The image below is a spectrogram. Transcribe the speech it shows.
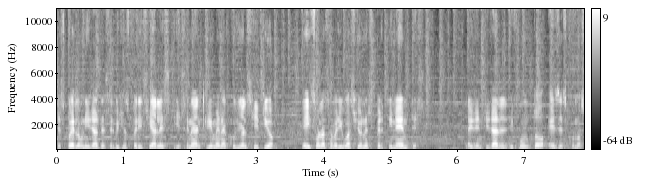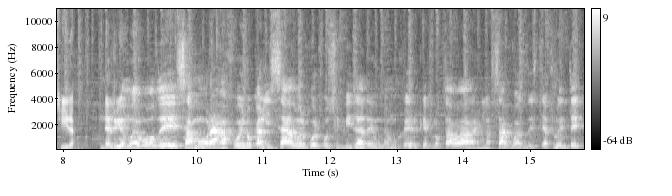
Después la unidad de servicios periciales y escena del crimen acudió al sitio e hizo las averiguaciones pertinentes. La identidad del difunto es desconocida. En el río Nuevo de Zamora fue localizado el cuerpo sin vida de una mujer que flotaba en las aguas de este afluente.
